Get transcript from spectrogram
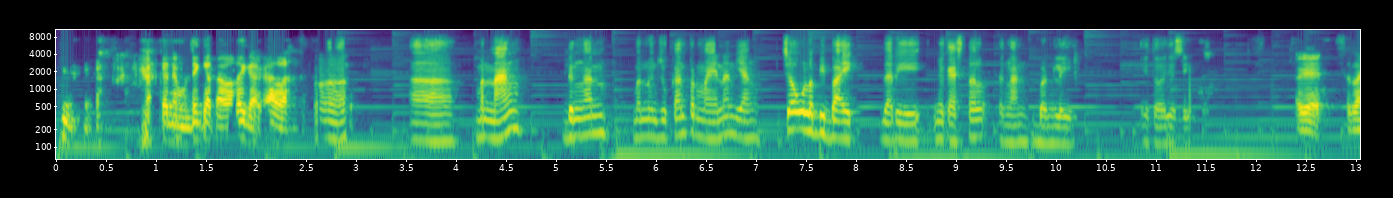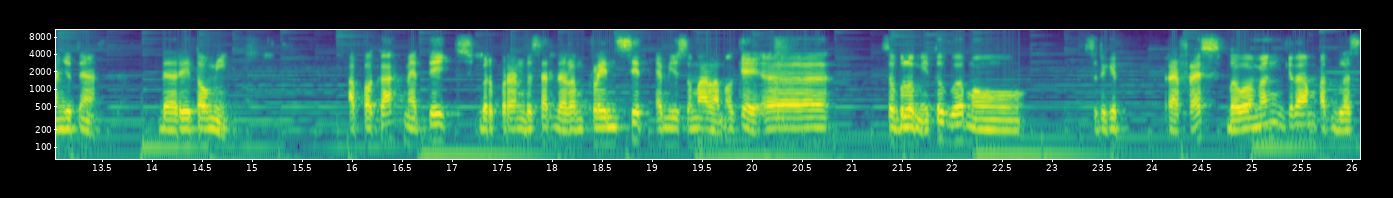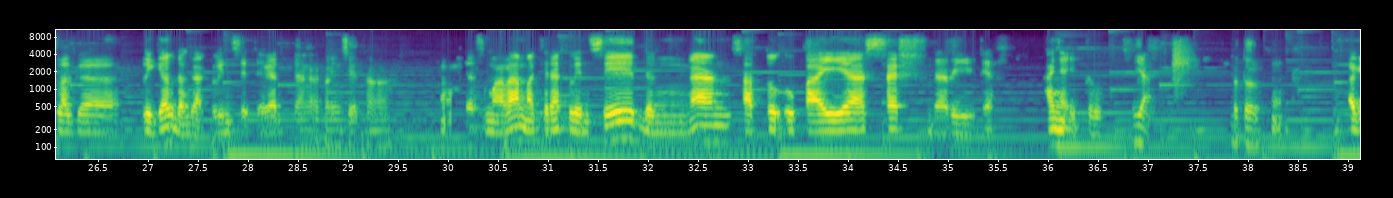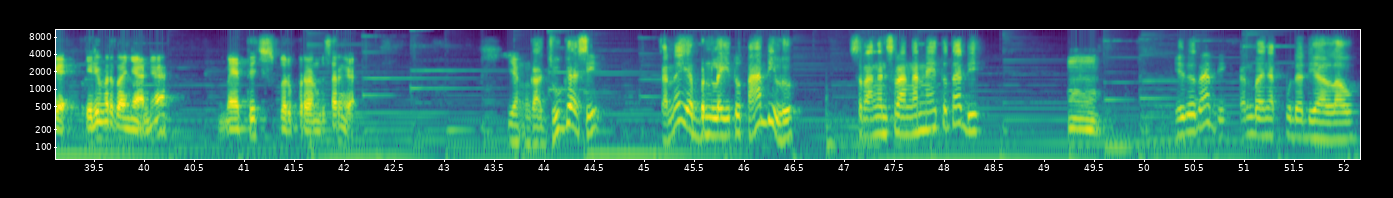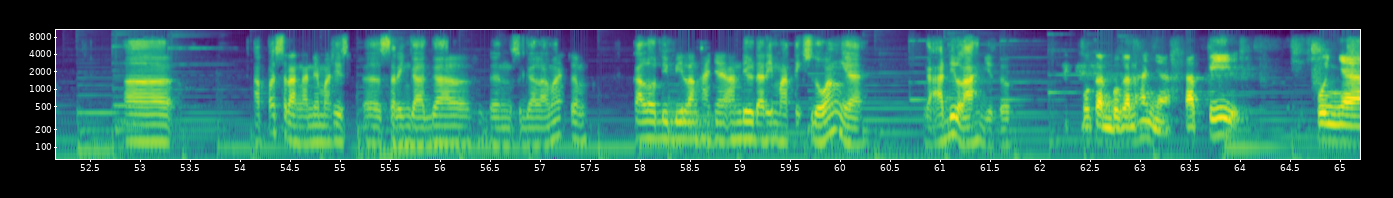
Kan yang penting kata oleh nggak kalah. Eh, eh, menang dengan menunjukkan permainan yang jauh lebih baik dari Newcastle dengan Burnley. Itu aja sih. Oke, selanjutnya dari Tommy. Apakah Matic berperan besar dalam clean sheet MU semalam? Oke, eh, sebelum itu gue mau sedikit refresh bahwa memang kita 14 laga liga udah nggak clean sheet ya kan. Ya nggak clean sheet. heeh. Dan semalam akhirnya clean sheet dengan satu upaya save dari Dev. Hanya itu. Betul. Oke, jadi pertanyaannya, Matic berperan besar nggak? Ya enggak juga sih. Karena ya Burnley itu tadi loh. Serangan-serangannya itu tadi. Hmm, Itu tadi kan banyak udah dihalau eh, apa serangannya masih eh, sering gagal dan segala macam. Kalau dibilang hanya andil dari Matic doang ya nggak adil lah gitu. bukan bukan hanya, tapi punya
